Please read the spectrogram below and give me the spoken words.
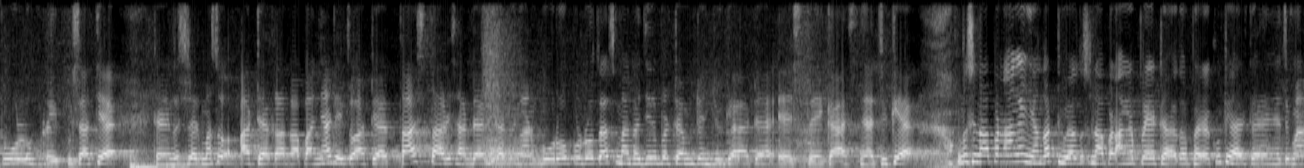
puluh ribu saja dan itu sudah masuk ada kelengkapannya yaitu ada tas, tali sandang, gantungan peluru, peluru tas, magazin peredam dan juga ada STKS-nya juga. Untuk senapan angin yang yang kedua itu senapan angin Predator di harganya cuma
